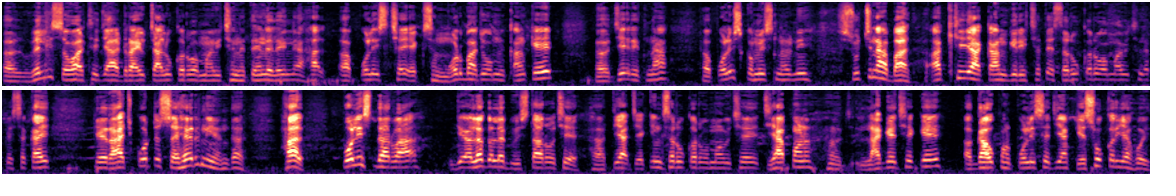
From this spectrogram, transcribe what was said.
વહેલી સવારથી જ આ ડ્રાઈવ ચાલુ કરવામાં આવી છે અને તેને લઈને હાલ પોલીસ છે એક્શન મોડમાં જોવા કારણ કે જે રીતના પોલીસ કમિશનરની સૂચના બાદ આખી આ કામગીરી છે તે શરૂ કરવામાં આવી છે એટલે કહી શકાય કે રાજકોટ શહેરની અંદર હાલ પોલીસ દ્વારા જે અલગ અલગ વિસ્તારો છે ત્યાં ચેકિંગ શરૂ કરવામાં આવ્યું છે. જ્યાં પણ લાગે છે કે અગાઉ પણ પોલીસે જ્યાં કેસો કર્યા હોય,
